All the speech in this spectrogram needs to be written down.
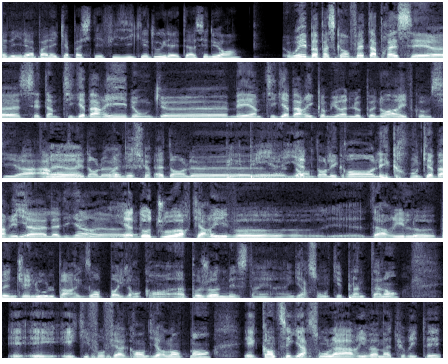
a il a pas les capacités physiques et tout, il a été assez dur. hein. Oui, bah parce qu'en fait après c'est euh, c'est un petit gabarit, donc euh, mais un petit gabarit comme Johan Le Penant arrive comme si à, à Ouais, rentrer dans le ouais, euh, dans le Puis- puis a- dans, les grands les grands gabarits de la Ligue 1. euh. Il y a d'autres joueurs qui arrivent. Euh, Daryl Benjeloul, par exemple. Bon, il est encore un peu jeune, mais c'est un, un garçon qui est plein de talent et, et- et qu'il faut faire grandir lentement. Et quand ces garçons-là arrivent à maturité,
